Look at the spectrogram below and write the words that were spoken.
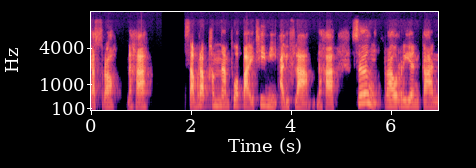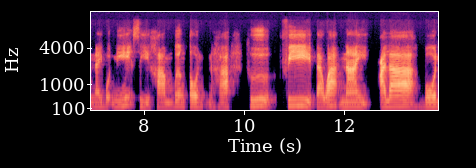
กัสรอนะคะสำหรับคำนามทั่วไปที่มีอาลิฟลามนะคะ ซึ่งเราเรียนกันในบทนี้ 4คำเบื้องต้นนะคะ คือฟีแปลว่า ในอาลา บน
